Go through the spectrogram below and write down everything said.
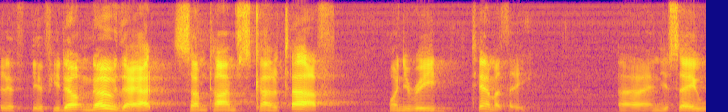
if, if you don't know that, sometimes it's kind of tough when you read Timothy uh, and you say,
